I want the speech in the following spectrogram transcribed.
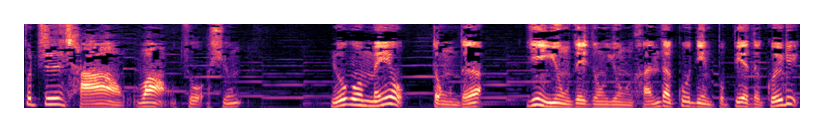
不知常，妄作凶。如果没有懂得应用这种永恒的、固定不变的规律，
